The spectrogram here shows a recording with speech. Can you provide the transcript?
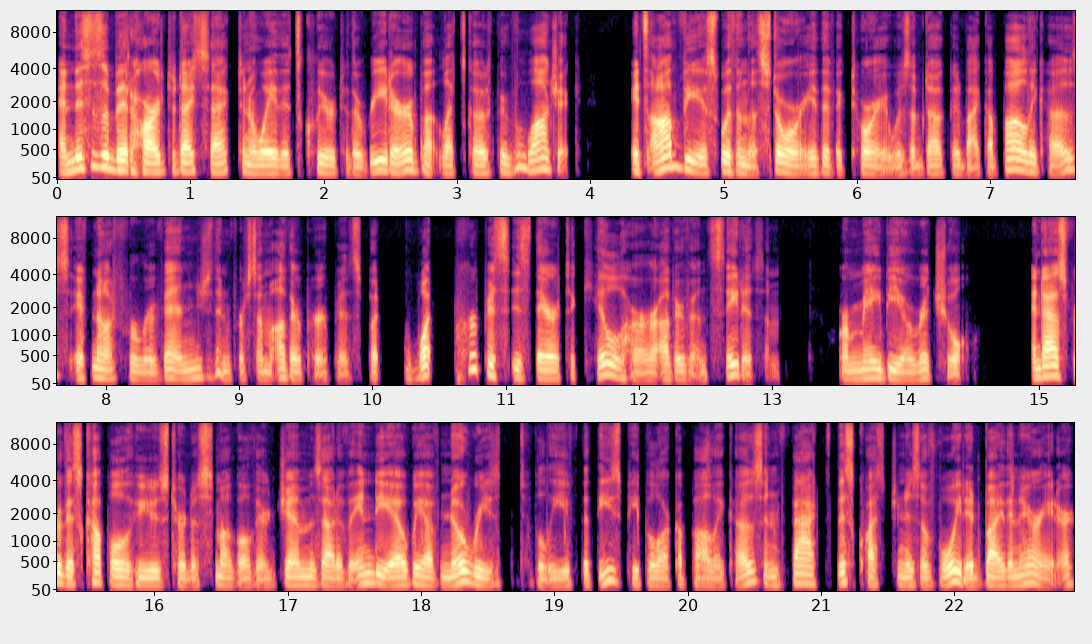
And this is a bit hard to dissect in a way that's clear to the reader, but let's go through the logic. It's obvious within the story that Victoria was abducted by Kapalikas, if not for revenge, then for some other purpose. But what purpose is there to kill her other than sadism? Or maybe a ritual? And as for this couple who used her to smuggle their gems out of India, we have no reason to believe that these people are Kapalikas. In fact, this question is avoided by the narrator.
